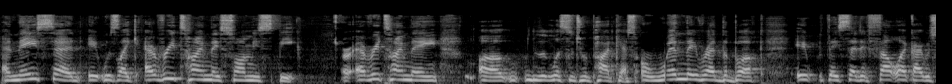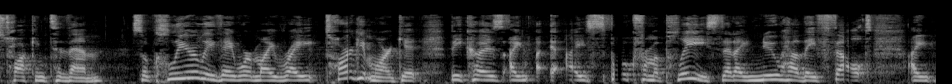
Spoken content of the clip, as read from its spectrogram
And they said it was like every time they saw me speak, or every time they uh, listened to a podcast or when they read the book, it, they said it felt like I was talking to them so clearly they were my right target market because I, I spoke from a place that I knew how they felt. I,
